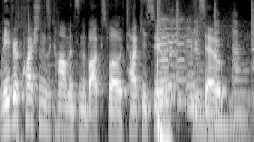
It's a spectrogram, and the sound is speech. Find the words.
Leave your questions and comments in the box below. Talk to you soon, peace out.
